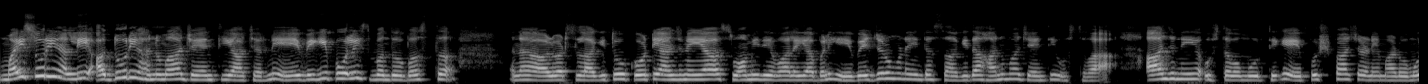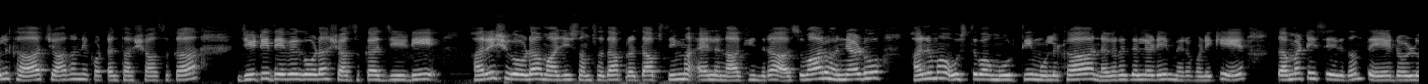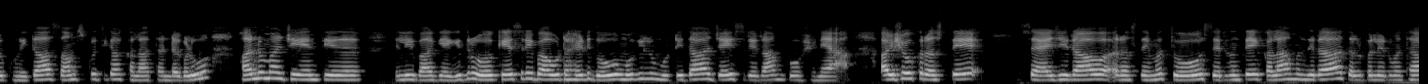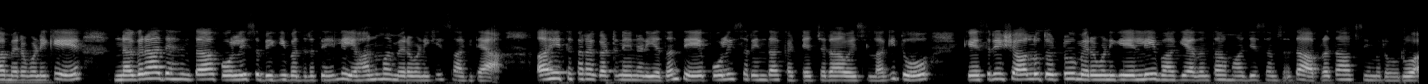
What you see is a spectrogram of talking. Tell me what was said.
ಮೈಸೂರಿನಲ್ಲಿ ಅದ್ದೂರಿ ಹನುಮ ಜಯಂತಿ ಆಚರಣೆ, ಬಿಗಿ ಪೊಲೀಸ್ ಬಂದೋಬಸ್ತ್ ಅಳವಡಿಸಲಾಗಿತ್ತು. ಕೋಟೆ ಆಂಜನೇಯ ಸ್ವಾಮಿ ದೇವಾಲಯ ಬಳಿ ವಿಜೃಂಭಣೆಯಿಂದ ಸಾಗಿದ ಹನುಮ ಜಯಂತಿ ಉತ್ಸವ. ಆಂಜನೇಯ ಉತ್ಸವ ಮೂರ್ತಿಗೆ ಪುಷ್ಪಾಚರಣೆ ಮಾಡುವ ಮೂಲಕ ಚಾಲನೆ ಕೊಟ್ಟಂತಹ ಶಾಸಕ ಜಿಟಿ ದೇವೇಗೌಡ, ಶಾಸಕ ಜಿಡಿ ಹರೀಶ್ ಗೌಡ, ಮಾಜಿ ಸಂಸದ ಪ್ರತಾಪ್ ಸಿಂಹ ಎಲ್. ನಾಗೇಂದ್ರ, ಸುಮಾರು ಹನ್ನೆರಡು ಹನುಮ ಉತ್ಸವ ಮೂರ್ತಿ ಮೂಲಕ ನಗರದೆಲ್ಲೆಡೆ ಮೆರವಣಿಗೆ ತಮಟೆ ಸೇರಿದಂತೆ ಡೊಳ್ಳು ಕುಣಿತ, ಸಾಂಸ್ಕೃತಿಕ ಕಲಾ ತಂಡಗಳು ಹನುಮ ಜಯಂತಿಯಲ್ಲಿ ಭಾಗಿಯಾಗಿದ್ರು. ಕೇಸರಿ ಬಾವುಟ ಹಿಡಿದು ಮುಗಿಲು ಮುಟ್ಟಿದ ಜೈ ಶ್ರೀರಾಮ್ ಘೋಷಣೆ. ಅಶೋಕ ರಸ್ತೆ ಸಯಾಜಿರಾವ್ ರಸ್ತೆ ಮತ್ತು ಸೇರಿದಂತೆ ಕಲಾಮಂದಿರ ತಲುಪಲಿರುವಂತಹ ಮೆರವಣಿಗೆ ನಗರಾದ್ಯಂತ ಪೊಲೀಸ್ ಬಿಗಿ ಭದ್ರತೆಯಲ್ಲಿ ಹನುಮ ಮೆರವಣಿಗೆ ಸಾಗಿದೆ. ಅಹಿತಕರ ಘಟನೆ ನಡೆಯದಂತೆ ಪೊಲೀಸರಿಂದ ಕಟ್ಟೆಚ್ಚರ ವಹಿಸಲಾಗಿದ್ದು, ಕೇಸರಿ ಶಾಲು ತೊಟ್ಟು ಮೆರವಣಿಗೆಯಲ್ಲಿ ಭಾಗಿಯಾದಂತಹ ಮಾಜಿ ಸಂಸದ ಪ್ರತಾಪ್ ಸಿಂಹರವರು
